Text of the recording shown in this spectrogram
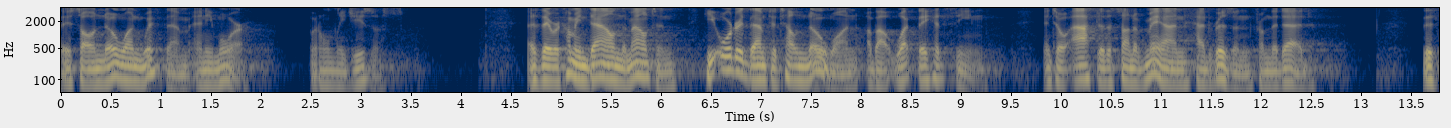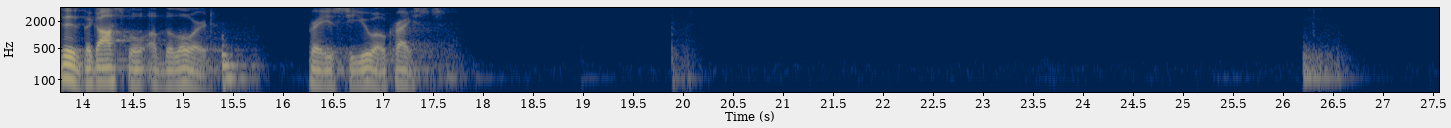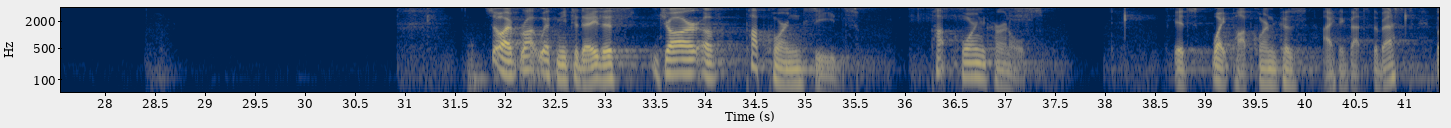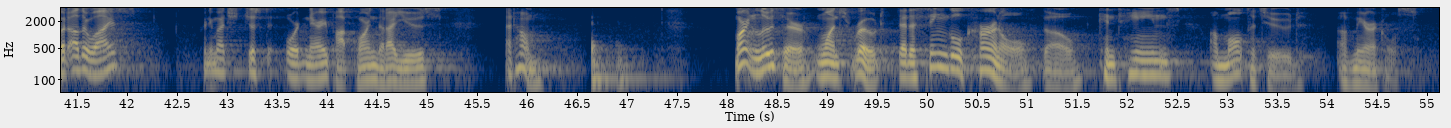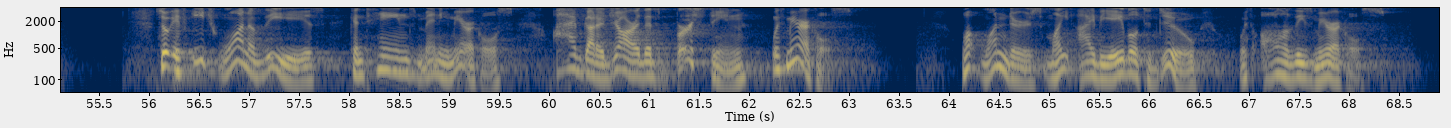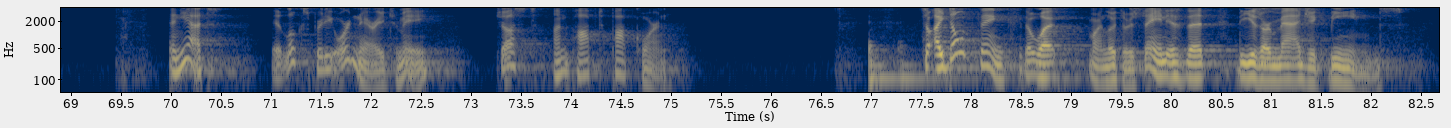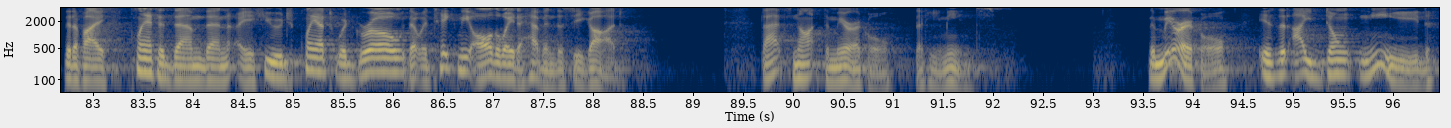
they saw no one with them anymore, but only Jesus. As they were coming down the mountain, he ordered them to tell no one about what they had seen until after the Son of Man had risen from the dead. This is the gospel of the Lord. Praise to you, O Christ. So I brought with me today this jar of popcorn seeds, popcorn kernels. It's white popcorn because I think that's the best, but otherwise, pretty much just ordinary popcorn that I use at home. Martin Luther once wrote that a single kernel, though, contains a multitude of miracles. So if each one of these contains many miracles, I've got a jar that's bursting with miracles. What wonders might I be able to do with all of these miracles? And yet, it looks pretty ordinary to me just unpopped popcorn. So I don't think that what Martin Luther is saying is that these are magic beans. That if I planted them, then a huge plant would grow that would take me all the way to heaven to see God. That's not the miracle that he means. The miracle is that I don't need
